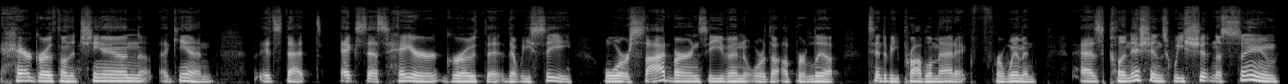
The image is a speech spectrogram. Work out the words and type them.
Hair growth on the chin, again, it's that excess hair growth that, that we see or sideburns, even, or the upper lip tend to be problematic for women. As clinicians, we shouldn't assume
